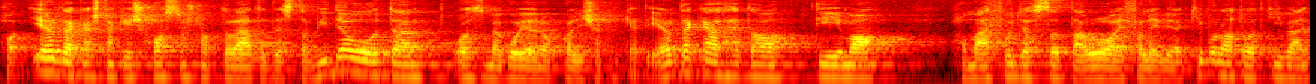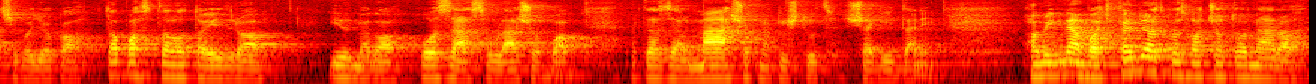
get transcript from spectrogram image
Ha érdekesnek és hasznosnak találtad ezt a videót, az meg olyanokkal is, akiket érdekelhet a téma. Ha már fogyasztottál olajfalevél kivonatot, kíváncsi vagyok a tapasztalataidra, írd meg a hozzászólásokba, mert ezzel másoknak is tudsz segíteni. Ha még nem vagy feliratkozva a csatornára,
